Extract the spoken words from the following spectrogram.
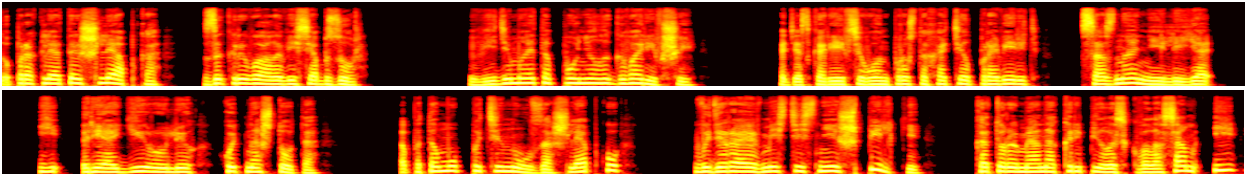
но проклятая шляпка закрывала весь обзор. Видимо, это понял и говоривший. Хотя, скорее всего, он просто хотел проверить, сознание ли я и реагирую ли хоть на что-то, а потому потянул за шляпку, выдирая вместе с ней шпильки, которыми она крепилась к волосам, и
